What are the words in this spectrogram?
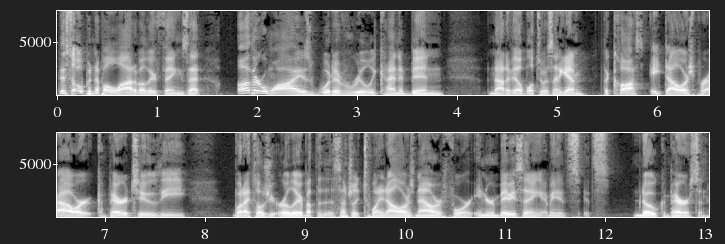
this opened up a lot of other things that otherwise would have really kind of been not available to us. And again, the cost eight dollars per hour compared to the what I told you earlier about the essentially twenty dollars an hour for in-room babysitting. I mean, it's it's no comparison.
